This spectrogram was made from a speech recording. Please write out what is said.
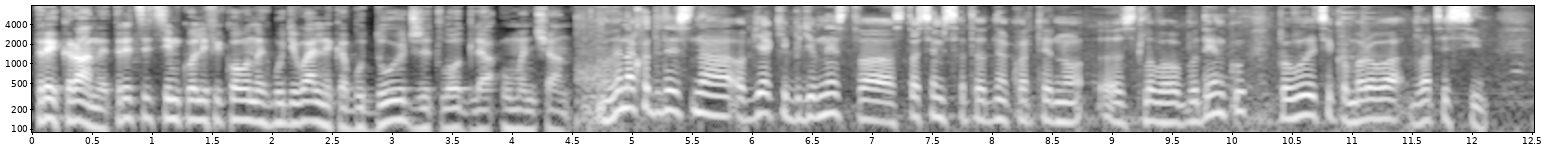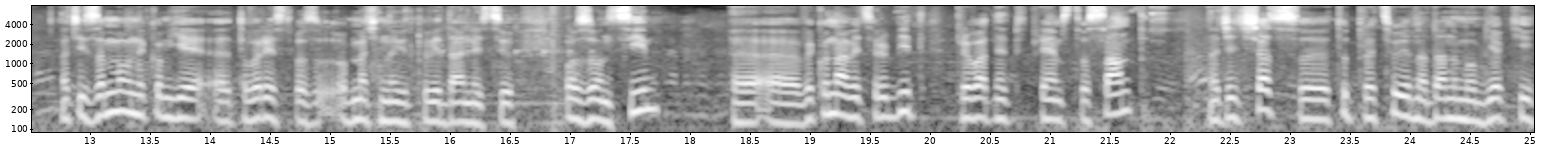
Три крани, 37 кваліфікованих будівельника будують житло для уманчан. Ви знаходитесь на об'єкті будівництва 171 квартирного е, житлового будинку по вулиці Комарова, 27. Значить, замовником є е, товариство з обмеженою відповідальністю Озон 7 Е, е, Виконавець робіт приватне підприємство Сант. Значить, зараз тут працює на даному об'єкті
